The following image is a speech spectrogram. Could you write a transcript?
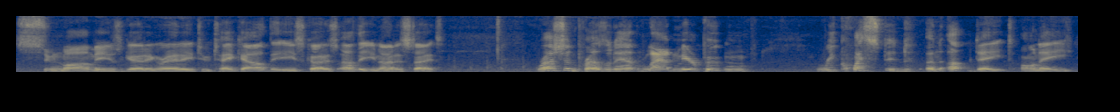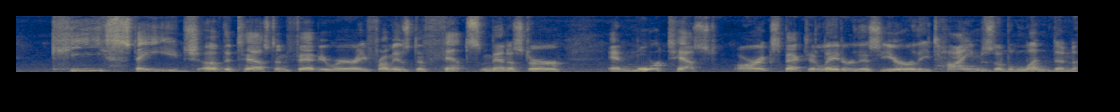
tsunamis getting ready to take out the east coast of the United States. Russian President Vladimir Putin requested an update on a key stage of the test in February from his defense minister, and more tests are expected later this year. The Times of London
